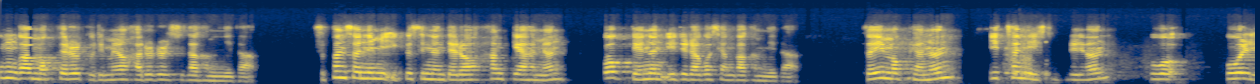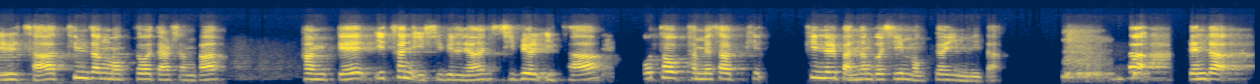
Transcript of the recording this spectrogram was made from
꿈과 목표를 그리며 하루를 시작합니다. 스폰서님이 이끄시는 대로 함께하면 꼭 되는 일이라고 생각합니다. 저희 목표는 2021년 9월, 9월 1차 팀장 목표 달성과 함께 2021년 12월 2차 오토 판매사 피- 핀을 받는 것이 목표입니다. 된다, 된다.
